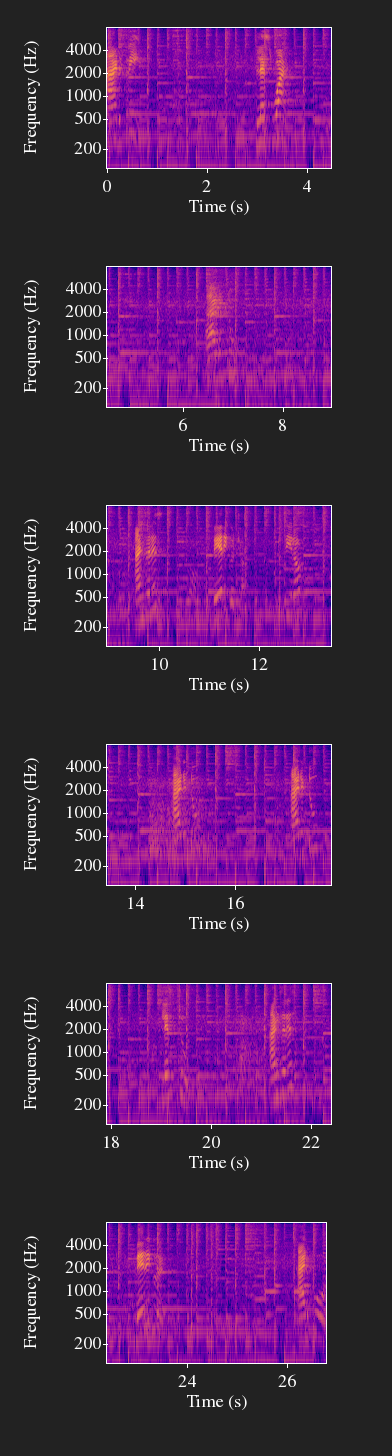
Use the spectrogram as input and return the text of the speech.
Add 3. Less 1. Add 2. Answer is very good job. 0. Add 2. Add 2. Less 2. Answer is very good. Add 4.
